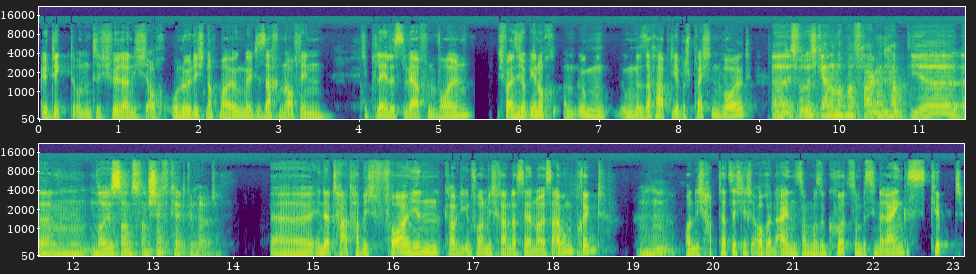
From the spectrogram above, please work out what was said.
gedickt und ich will da nicht auch unnötig nochmal irgendwelche Sachen auf den die Playlist werfen wollen. Ich weiß nicht, ob ihr noch irgendeine, irgendeine Sache habt, die ihr besprechen wollt. Äh, ich würde euch gerne noch mal fragen, habt ihr ähm, neue Songs von Chefcat gehört? Äh, in der Tat habe ich vorhin, kam die Info an mich ran, dass er ein neues Album bringt. Mhm. Und ich habe tatsächlich auch in einen Song mal so kurz so ein bisschen reingeskippt,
